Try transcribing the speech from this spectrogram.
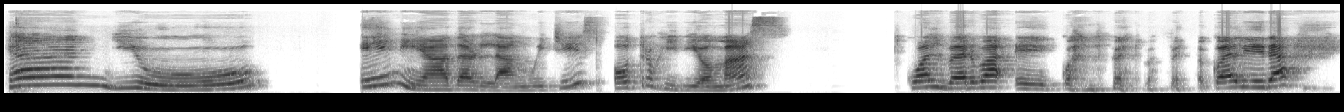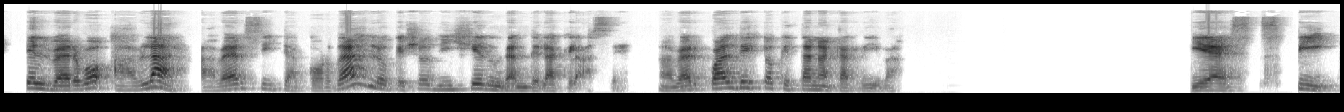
Can you any other languages? ¿Otros idiomas? ¿Cuál verba, eh, cuál, verba, cuál era el verbo hablar? A ver si te acordás lo que yo dije durante la clase. A ver, ¿cuál de estos que están acá arriba? Yes, speak.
